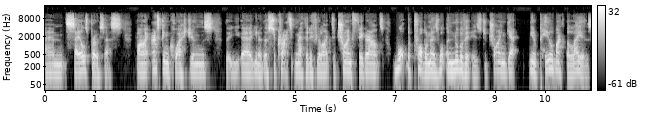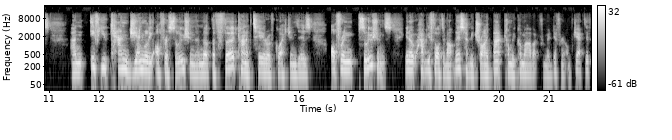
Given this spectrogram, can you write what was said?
um, sales process by asking questions that uh, you know the socratic method if you like to try and figure out what the problem is what the nub of it is to try and get you know peel back the layers. And if you can genuinely offer a solution and the, the third kind of tier of questions is offering solutions. You know have you thought about this? Have you tried that? Can we come out from a different objective?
